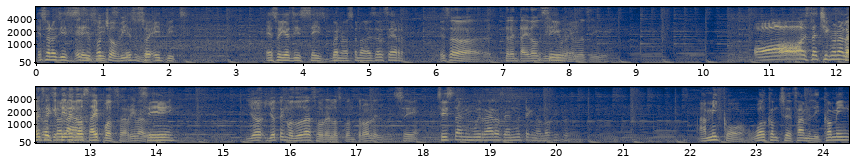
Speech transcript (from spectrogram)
Eso no es 16 Ese es 8 bits, Eso es güey. 8 bits. Eso ya es 16. Bueno, eso no, eso debe ser. Eso, 32 bits, Sí, güey, güey. algo así, güey. ¡Oh! Está chingona la Parece que tiene dos iPods arriba, güey. Sí, Yo, yo tengo dudas sobre los controles, güey. sí. Sí, están muy raros, ven muy tecnológicos. Amico, welcome to the family. Coming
